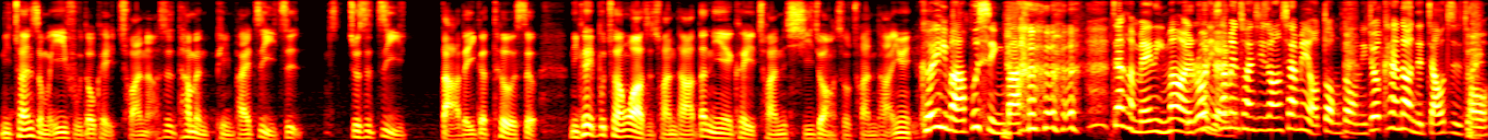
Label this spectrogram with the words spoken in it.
你穿什么衣服都可以穿啊，是他们品牌自己自就是自己打的一个特色。你可以不穿袜子穿它，但你也可以穿西装的时候穿它，因为可以吗？不行吧？这样很没礼貌哎。如果你上面穿西装，下面有洞洞，你就看到你的脚趾头，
